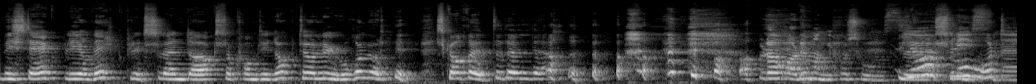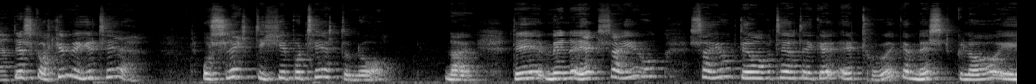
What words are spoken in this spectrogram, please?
Hvis jeg blir vekk plutselig en dag, så kommer de nok til å lure når de skal rydde den der. For da har du mange porsjonsprisene? Ja, små. Det skal ikke mye til. Og slett ikke poteter nå. Nei. Det, men jeg sier jo sier jo det av og til at jeg, jeg tror jeg er mest glad i,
